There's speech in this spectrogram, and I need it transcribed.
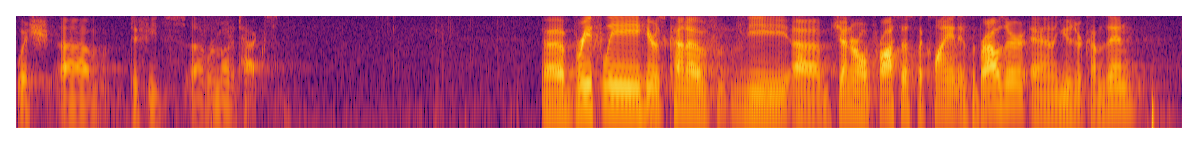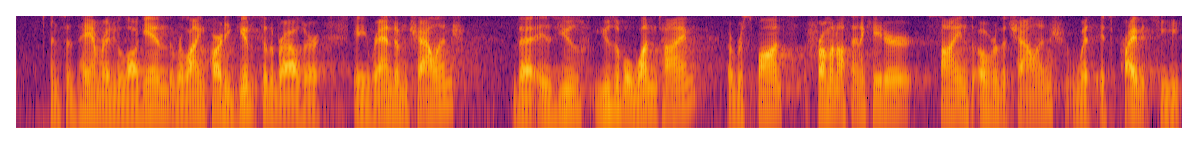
which um, defeats uh, remote attacks. Uh, briefly, here's kind of the uh, general process. The client is the browser, and a user comes in and says, hey, I'm ready to log in. The relying party gives to the browser a random challenge that is usable one time. A response from an authenticator signs over the challenge with its private key,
